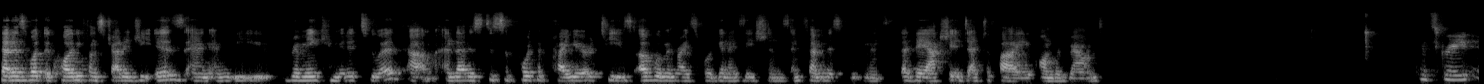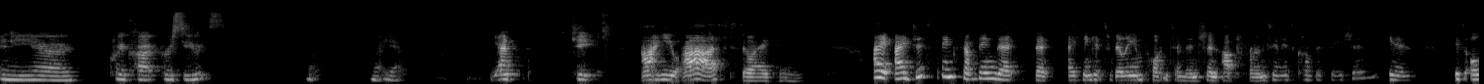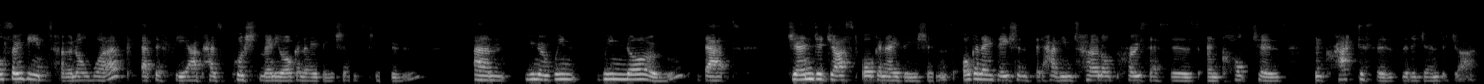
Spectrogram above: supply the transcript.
that is what the Equality Fund strategy is, and, and we remain committed to it. Um, and that is to support the priorities of women rights organizations and feminist movements that they actually identify on the ground. That's great. Any uh, quick hot pursuits? No, not yet. Yes. Kate. Uh, you asked, so I came. I, I just think something that, that I think it's really important to mention up front in this conversation is, is also the internal work that the FIAP has pushed many organizations to do. Um, you know, we, we know that gender just organizations, organizations that have internal processes and cultures and practices that are gender just,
